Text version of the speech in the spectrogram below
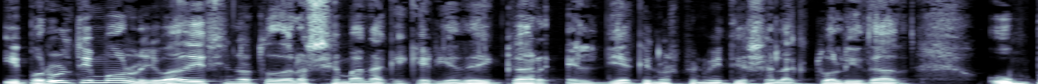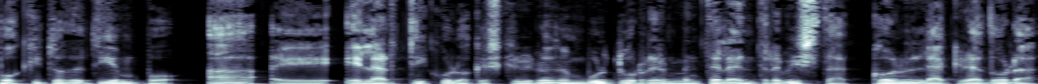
Y por último, lo llevaba diciendo toda la semana que quería dedicar el día que nos permitiese la actualidad un poquito de tiempo a eh, el artículo que escribieron en Vulture, realmente la entrevista con la creadora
